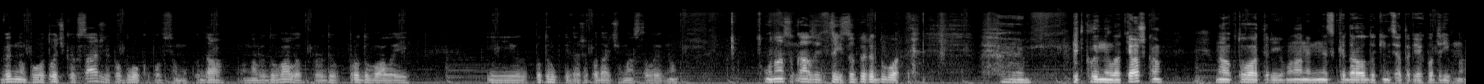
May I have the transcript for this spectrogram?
видно по точках сажі, по блоку, по всьому, куди вона видувала, проду- продувала її. І по трубці навіть подачі масла видно. У нас, оказується, із-за передува е, підклинила тяжка на актуаторі, вона не, скидала до кінця так, як потрібно.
